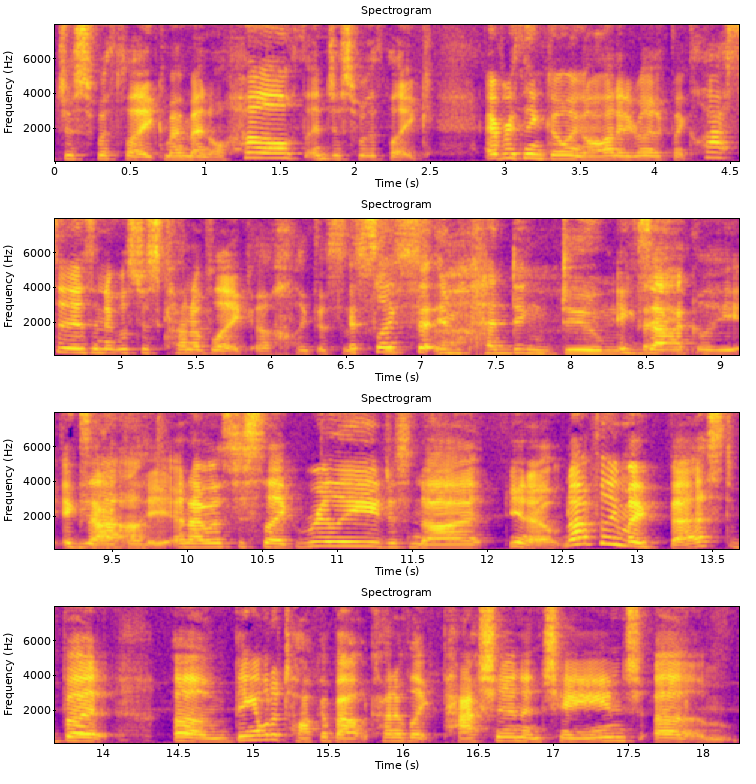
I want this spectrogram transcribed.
just with like my mental health and just with like everything going on. I didn't really like my classes, and it was just kind of like, ugh, like this is. It's like this, the ugh. impending doom. Exactly, thing. exactly. Yeah. And I was just like really just not, you know, not feeling my best, but um, being able to talk about kind of like passion and change, um,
